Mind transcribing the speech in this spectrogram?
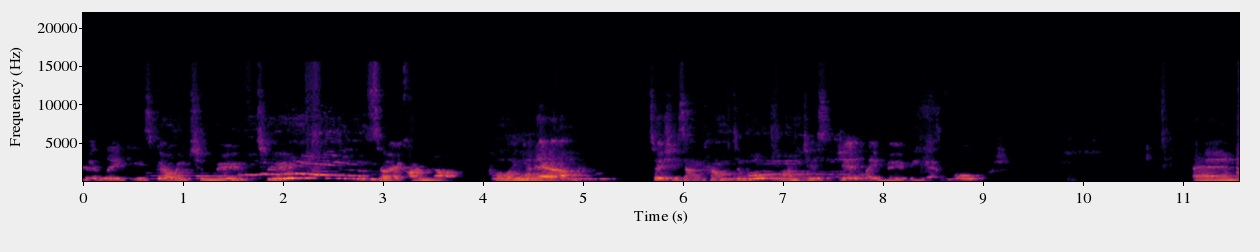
her leg is going to move to. So I'm not pulling it out so she's uncomfortable. I'm just gently moving it forward. And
